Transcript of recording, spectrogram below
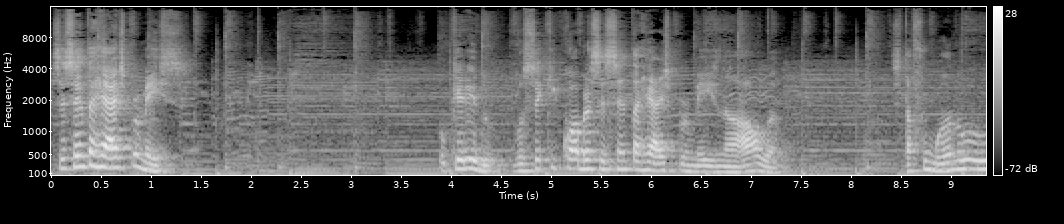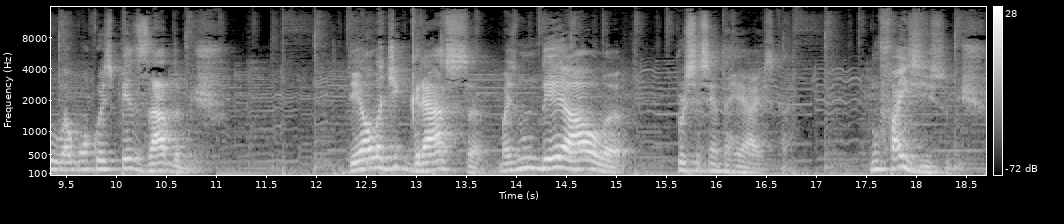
60 reais por mês. O querido, você que cobra 60 reais por mês na aula, você tá fumando alguma coisa pesada, bicho. Dê aula de graça, mas não dê aula por 60 reais, cara. Não faz isso, bicho.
